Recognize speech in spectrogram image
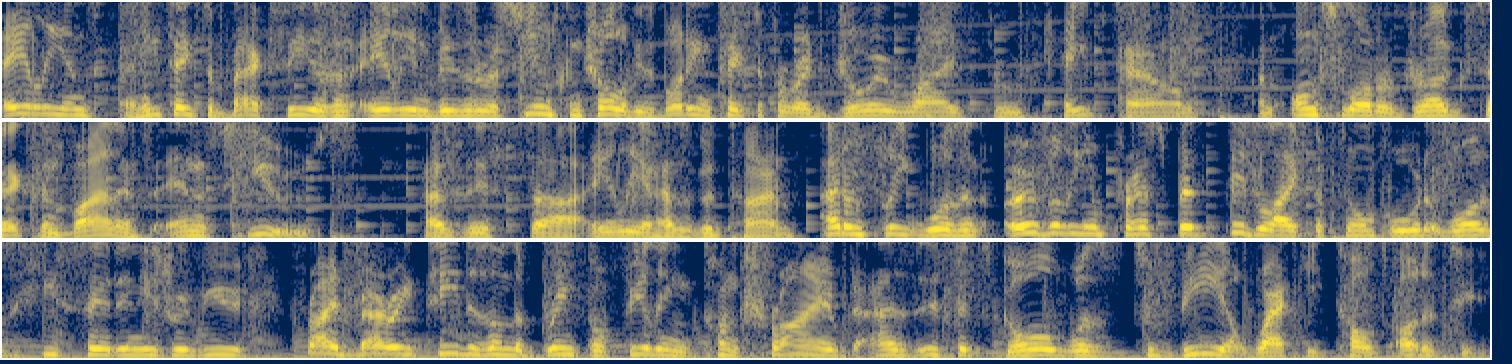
aliens, and he takes a backseat as an alien visitor assumes control of his body and takes it for a joyride through Cape Town. An onslaught of drugs, sex, and violence ensues as this uh, alien has a good time. Adam Fleet wasn't overly impressed but did like the film for what it was. He said in his review, Fried Barry teeters on the brink of feeling contrived as if its goal was to be a wacky cult oddity.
